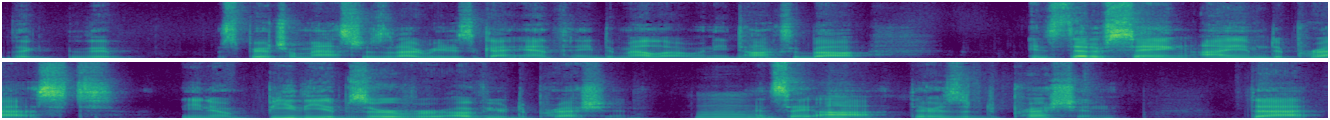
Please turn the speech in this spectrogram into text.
the the spiritual masters that i read is a guy anthony demello and he mm. talks about instead of saying i am depressed you know be the observer of your depression mm. and say ah there's a depression that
